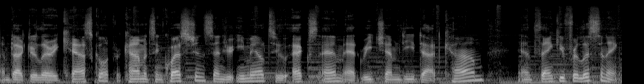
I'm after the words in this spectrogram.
I'm Dr. Larry Kaskel. For comments and questions, send your email to xm at reachmd.com. And thank you for listening.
